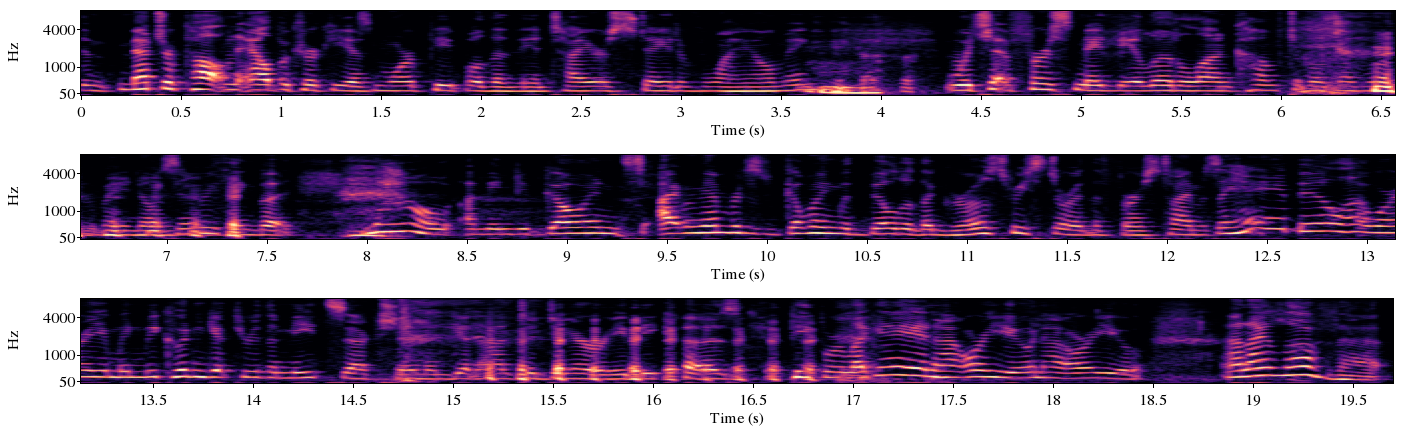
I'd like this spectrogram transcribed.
The metropolitan Albuquerque has more people than the entire state of Wyoming, which at first made me a little uncomfortable. It's like, well, everybody knows everything, but now, I mean, you go and I remember just going with Bill to the grocery store the first time and say, "Hey, Bill, how are you?" I mean, we couldn't get through the meat section and get onto dairy because people were like, "Hey, and how are you? And how are you?" And I love that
